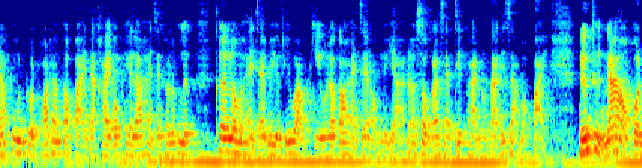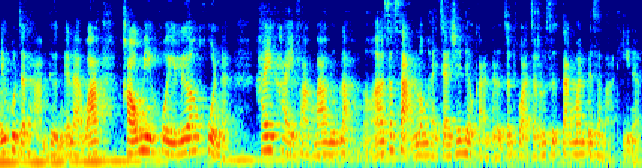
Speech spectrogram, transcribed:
นะ คุณกดพอทำต่อไป แต่ใครโอเคแล้วหายใจเข้าลึกๆ เคลื่อนลมหายใจมาอยู่ที่หว่างคิ้วแล้วก็หายใจออกยาวๆแล้วส่งกระแสจิตผ่านดวงตาที่สามออกไป นึกถึงหน้าของคนที่คุณจะถามถึงนี่แหละว่า เขามีคุยเรื่องคุณน่ะให้ใครฟังบ้างหรือเปล่าเนาะอะสักสามลมหายใจเช่นเดียวกันหรือจนกว่าจะรู้สึกตั้งมั่นเป็นสมาธินะ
